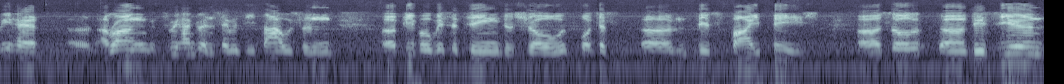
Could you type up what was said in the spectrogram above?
we had around 370,000 uh, people visiting the show for just these five days. Uh, so uh, this year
